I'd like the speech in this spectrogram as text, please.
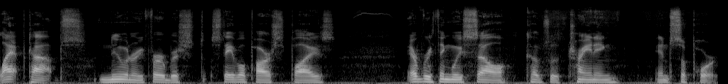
laptops, new and refurbished, stable power supplies. Everything we sell comes with training and support.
